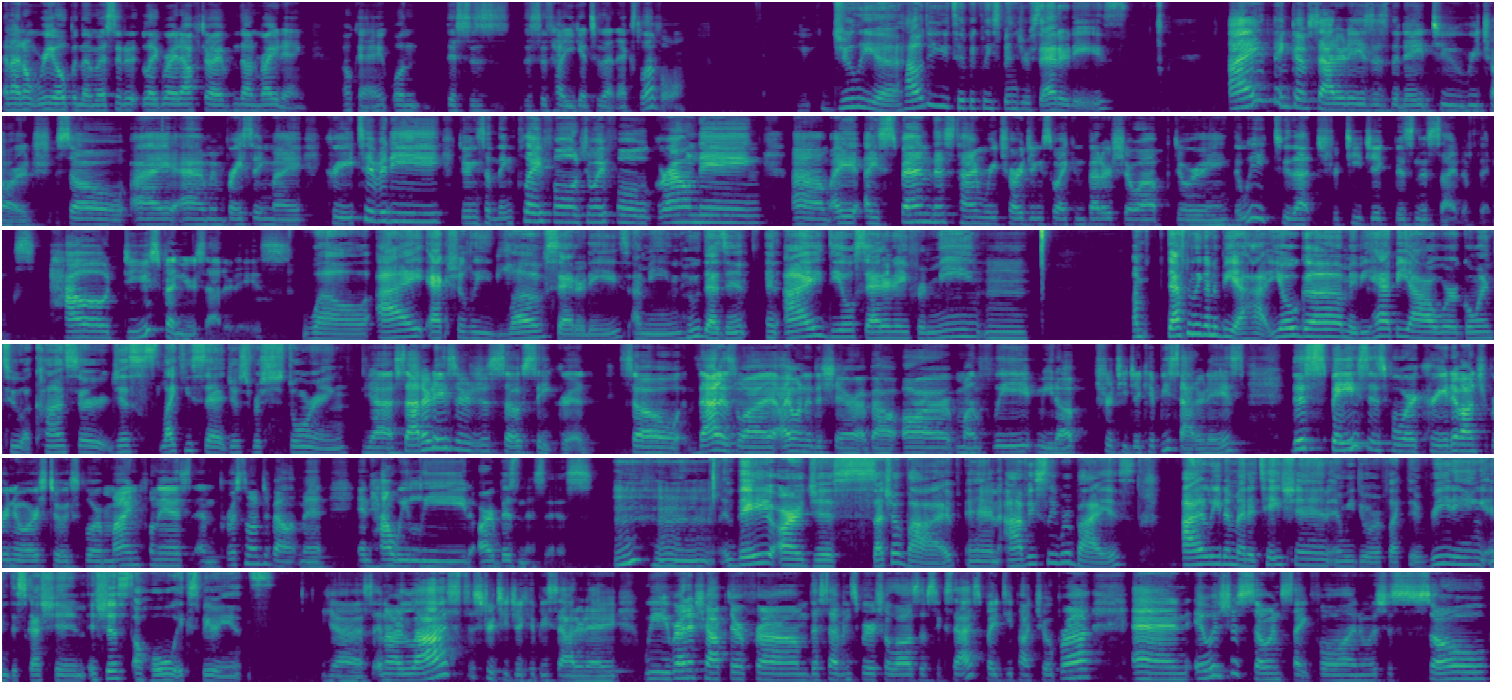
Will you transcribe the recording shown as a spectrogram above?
And I don't reopen them as soon like right after I've done writing. Okay, well this is this is how you get to that next level. Julia, how do you typically spend your Saturdays? I think of Saturdays as the day to recharge. So I am embracing my creativity, doing something playful, joyful, grounding. Um, I, I spend this time recharging so I can better show up during the week to that strategic business side of things. How do you spend your Saturdays? Well, I actually love Saturdays. I mean, who doesn't? An ideal Saturday for me. Mm, I'm definitely going to be at hot yoga, maybe happy hour, going to a concert, just like you said, just restoring. Yeah, Saturdays are just so sacred. So that is why I wanted to share about our monthly meetup, Strategic Hippie Saturdays. This space is for creative entrepreneurs to explore mindfulness and personal development in how we lead our businesses. Mm-hmm. They are just such a vibe, and obviously we're biased. I lead a meditation, and we do a reflective reading and discussion. It's just a whole experience. Yes. And our last Strategic Hippie Saturday, we read a chapter from The Seven Spiritual Laws of Success by Deepak Chopra. And it was just so insightful and it was just so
